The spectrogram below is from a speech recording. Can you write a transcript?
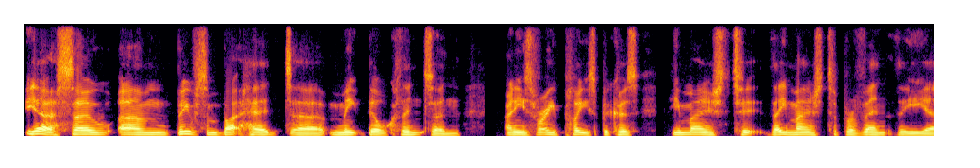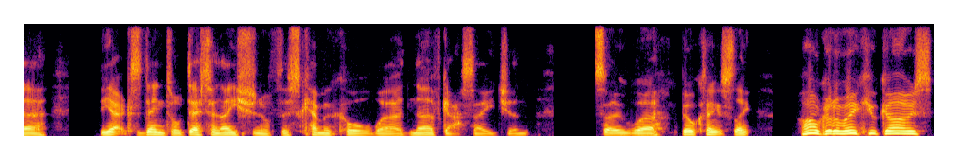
Yeah, so um, Beavis and Butthead uh, meet Bill Clinton, and he's very pleased because he managed to. They managed to prevent the uh, the accidental detonation of this chemical uh, nerve gas agent. So uh, Bill Clinton's like, "I'm gonna make you guys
